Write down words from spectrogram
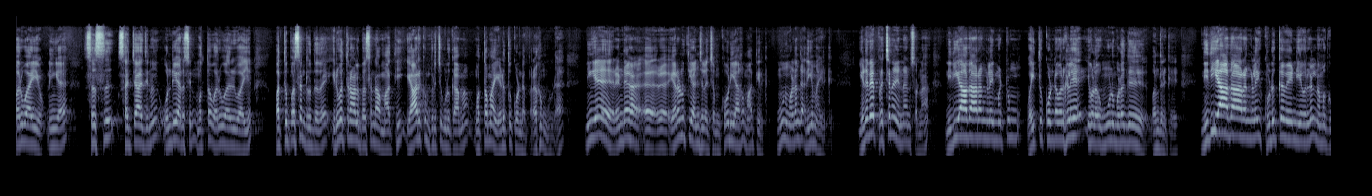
வருவாயையும் நீங்கள் செஸ்ஸு சச்சார்ஜ்னு ஒன்றிய அரசின் மொத்த வருவாயில் பத்து பர்சன்ட் இருந்ததை இருபத்தி நாலு பர்சண்டாக மாற்றி யாருக்கும் பிரித்து கொடுக்காம மொத்தமாக எடுத்துக்கொண்ட பிறகும் கூட நீங்கள் ரெண்டே இரநூத்தி அஞ்சு லட்சம் கோடியாக மாற்றிருக்கு மூணு மடங்கு அதிகமாகிருக்கு எனவே பிரச்சனை என்னன்னு சொன்னால் நிதி ஆதாரங்களை மட்டும் வைத்து கொண்டவர்களே இவ்வளவு மூணு மடங்கு வந்திருக்கு. நிதி ஆதாரங்களை கொடுக்க வேண்டியவர்கள் நமக்கு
